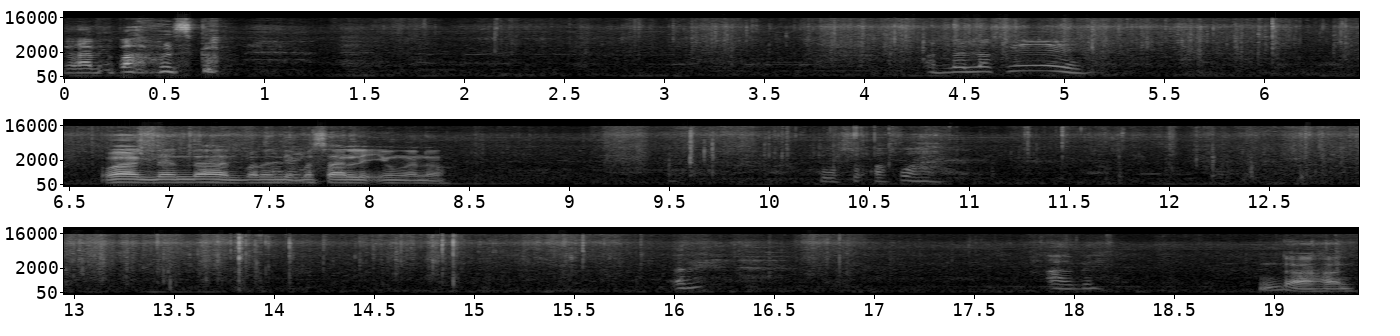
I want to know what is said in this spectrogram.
Grabe pawis ko. Ang lalaki. Wag, dandahan para hindi masali yung ano. Tusok ako ha. Aray. Abe, Dandahan.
